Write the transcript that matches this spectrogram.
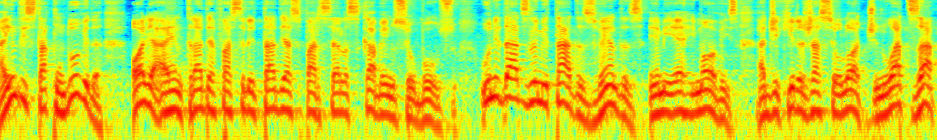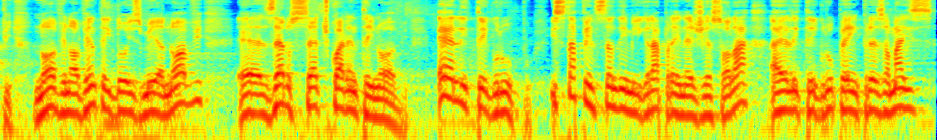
Ainda está com dúvida? Olha, a entrada é facilitada e as parcelas cabem no seu bolso. Unidades limitadas, vendas, MR Imóveis. Adquira já seu lote no WhatsApp 99269 é, 0749. LT Grupo. Está pensando em migrar para a energia solar? A LT Grupo é a empresa mais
